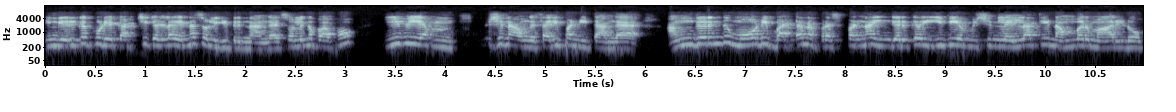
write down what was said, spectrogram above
இங்க இருக்கக்கூடிய கட்சிகள்ல என்ன சொல்லிக்கிட்டு இருந்தாங்க? சொல்லுங்க பாப்போம். இவிஎம் மிஷின் அவங்க சரி பண்ணிட்டாங்க. அங்க இருந்து மோடி பட்டனை பிரஸ் பண்ணா இங்க இருக்கிற இவிஎம் மிஷின்ல எல்லாத்தையும் நம்பர் மாறிடும்.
